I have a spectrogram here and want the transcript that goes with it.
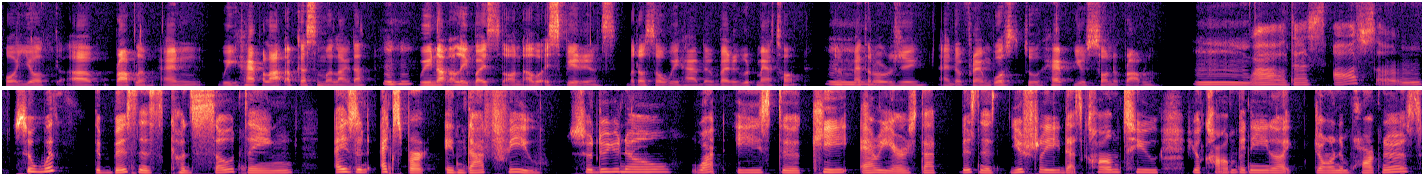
for your uh, problem, and we have a lot of customer like that. We not only based on our experience, but also we have the very good method, the methodology, and the frameworks to help you solve the problem. Mm, wow, that's awesome. So, with the business consulting, as an expert in that field, so do you know what is the key areas that business usually that's come to your company like John and Partners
